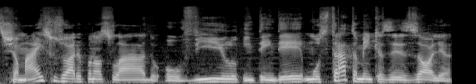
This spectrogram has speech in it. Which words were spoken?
chamar esse usuário pro nosso lado, ouvi-lo, entender, mostrar também que às vezes, olha,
